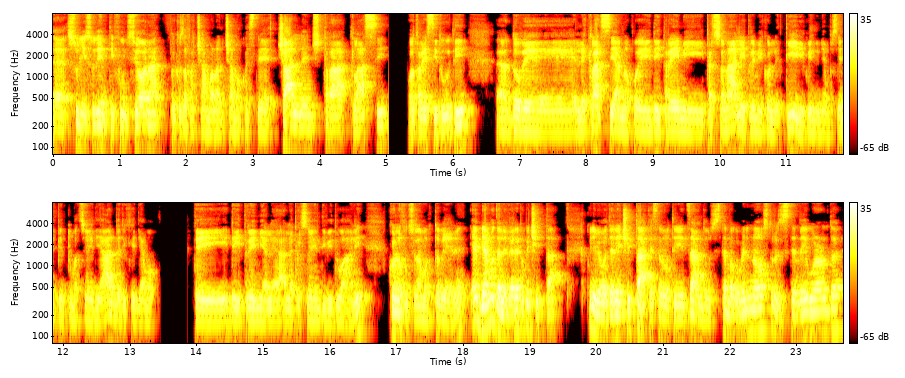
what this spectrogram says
eh, sugli studenti funziona, poi cosa facciamo? Lanciamo queste challenge tra classi o tra istituti eh, dove le classi hanno poi dei premi personali e premi collettivi, quindi diamo sempre intumazioni di alberi che diamo dei, dei premi alle, alle, persone individuali, quello funziona molto bene, e abbiamo delle vere e proprie città. Quindi abbiamo delle città che stanno utilizzando un sistema come il nostro, il sistema e-world,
